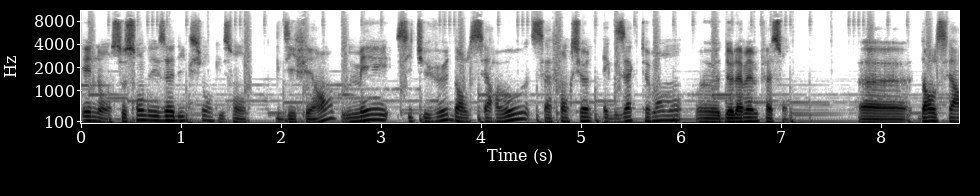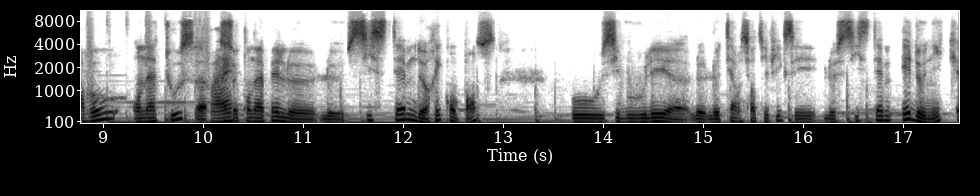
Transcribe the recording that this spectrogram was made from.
et non. Ce sont des addictions qui sont différentes. Mais si tu veux, dans le cerveau, ça fonctionne exactement euh, de la même façon. Euh, dans le cerveau, on a tous Ouais. ce qu'on appelle le, le système de récompense, ou si vous voulez, le, le terme scientifique, c'est le système hédonique.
